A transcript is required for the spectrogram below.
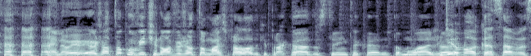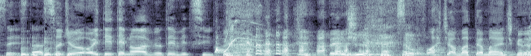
é, não, eu, eu, já tô com 29, eu já tô mais pra lá do que pra cá dos 30, cara. Tamo lá já. Um dia eu vou alcançar vocês, tá? Sou de 89, eu tenho 25. Entendi. Seu forte é a matemática, né?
